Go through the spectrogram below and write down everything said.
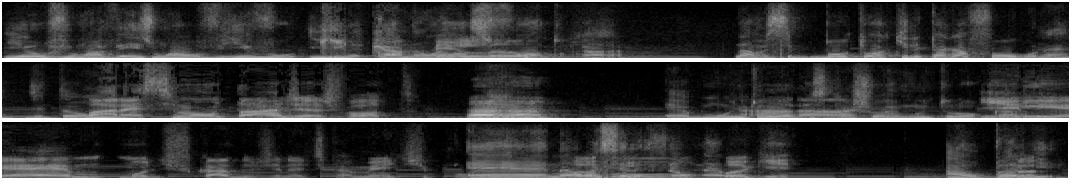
E eu vi uma vez um ao vivo e não é as fotos, cara. Não, mas você botou aqui ele pega fogo, né? Então Parece montagem as fotos. Aham. é muito louco. Esse Caraca. cachorro é muito louco, E cara. ele é modificado geneticamente, tipo. É, não, é o seleção mesmo. Pug? Ah, o Pug?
